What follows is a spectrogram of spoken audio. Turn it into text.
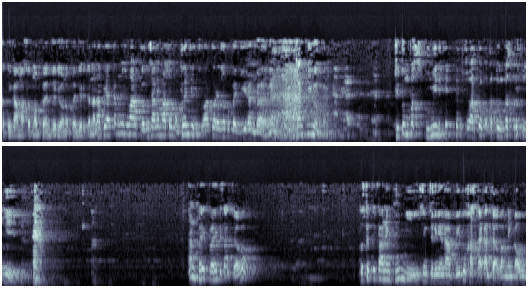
Ketika masuk no banjir, ya no banjir tenan. Nabi Adam ini suwargo, misalnya masuk no banjir, suwargo rasa kebanjiran banget. Kan bingung kan. Ditumpes bumi ini, suarga kok ketumpes terus piye? Kan baik-baik saja, Pak. Terus ketika neng bumi, sing jenenge Nabi itu khasnya kan dakwah neng kaum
